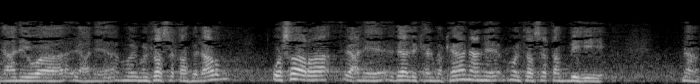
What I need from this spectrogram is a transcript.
يعني ويعني ملتصقة بالأرض وصار يعني ذلك المكان يعني ملتصقا به. نعم.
